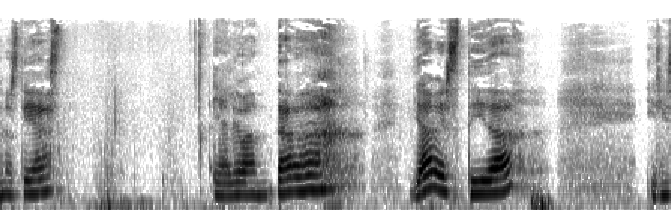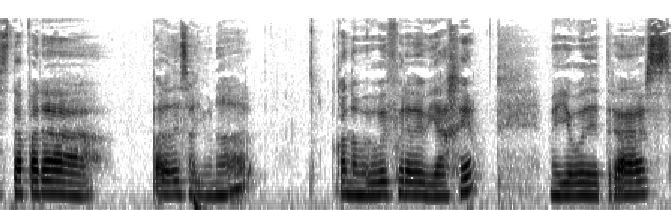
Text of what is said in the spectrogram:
Buenos días. Ya levantada, ya vestida y lista para, para desayunar. Cuando me voy fuera de viaje, me llevo detrás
